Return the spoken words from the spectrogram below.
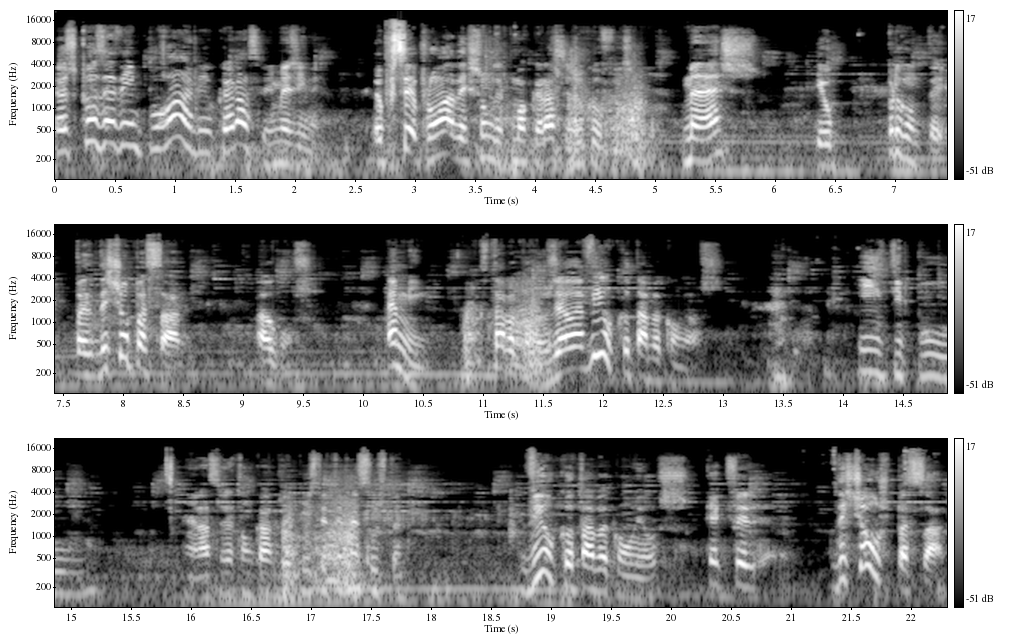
as coisas é de empurrar e o caraças, imaginem. Eu percebo, por um lado é chunga como o caraças o que eu fiz, mas eu perguntei, deixou passar alguns. A mim, que estava com eles, ela viu que eu estava com eles. E tipo, caraças já estão carros aqui, isto até me assusta. Viu que eu estava com eles, o que é que fez? Deixou-os passar.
